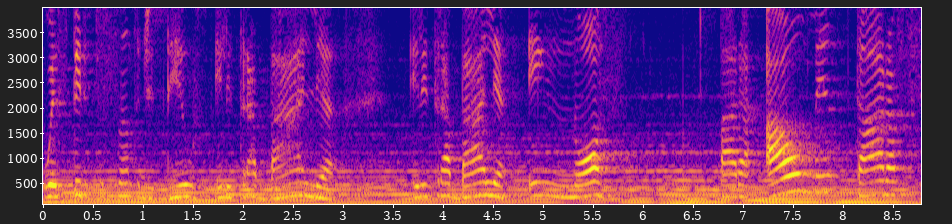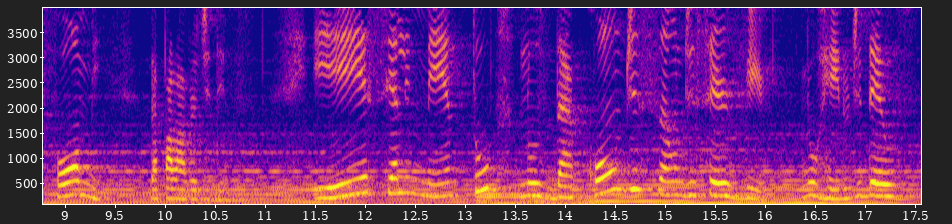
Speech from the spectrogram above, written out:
O Espírito Santo de Deus, ele trabalha, ele trabalha em nós para aumentar alimentar a fome da palavra de Deus. E esse alimento nos dá condição de servir no reino de Deus.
